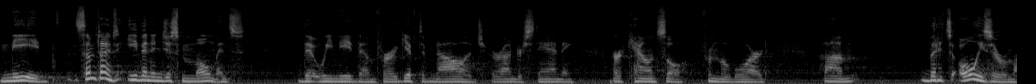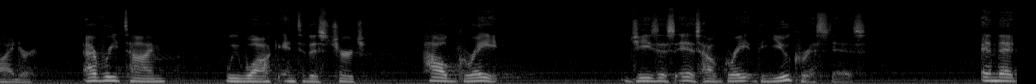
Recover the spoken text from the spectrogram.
need, sometimes even in just moments that we need them for a gift of knowledge or understanding or counsel from the Lord. Um, but it's always a reminder every time we walk into this church how great Jesus is, how great the Eucharist is. And that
